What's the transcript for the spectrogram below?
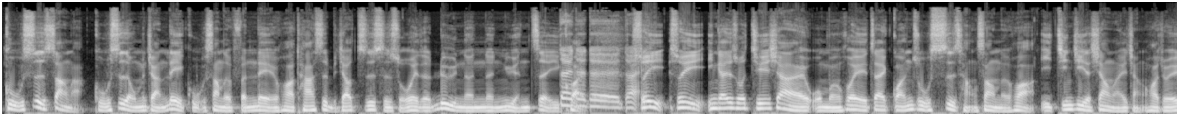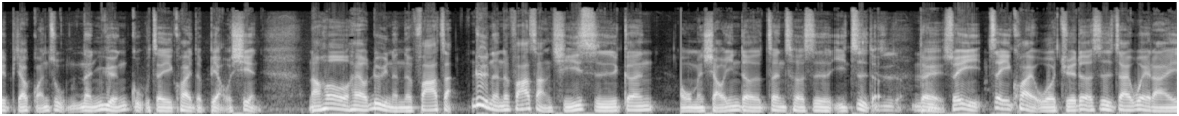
股市上啊，股市我们讲类股上的分类的话，它是比较支持所谓的绿能能源这一块。对对对对对，所以，所以应该是说，接下来我们会在关注市场上的话，以经济的项来讲的话，就会比较关注能源股这一块的表现，然后还有绿能的发展。绿能的发展其实跟我们小英的政策是一致的，是的，嗯对，所以这一块我觉得是在未来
